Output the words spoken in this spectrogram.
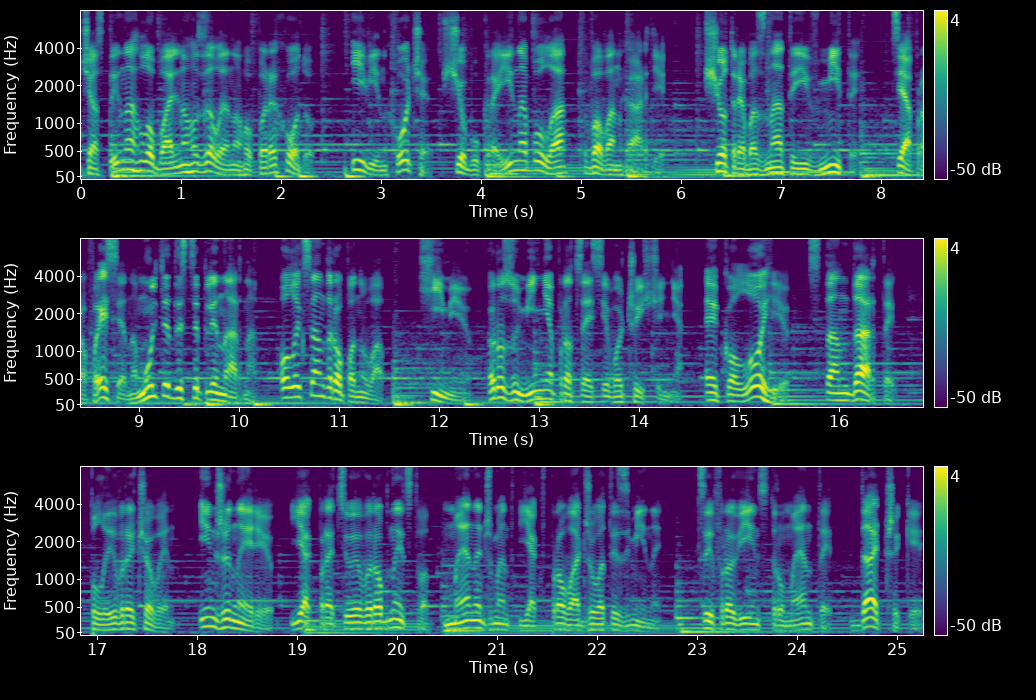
частина глобального зеленого переходу. І він хоче, щоб Україна була в авангарді. Що треба знати і вміти? Ця професія на мультидисциплінарна. Олександр опанував хімію, розуміння процесів очищення, екологію, стандарти, вплив речовин, інженерію, як працює виробництво, менеджмент, як впроваджувати зміни, цифрові інструменти, датчики,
